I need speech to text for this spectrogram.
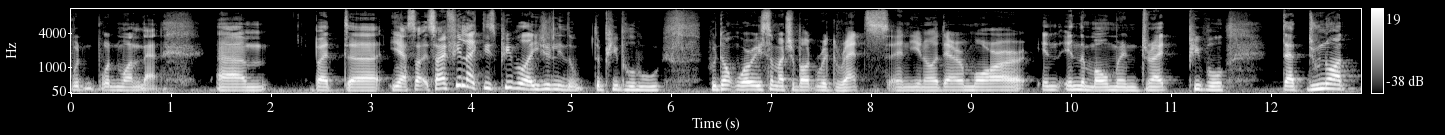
wouldn't wouldn't want that. Um, but uh, yeah, so so I feel like these people are usually the, the people who who don't worry so much about regrets, and you know they're more in in the moment, right? People that do not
